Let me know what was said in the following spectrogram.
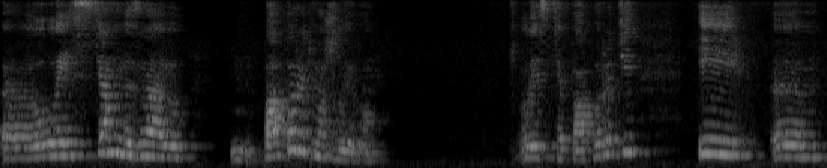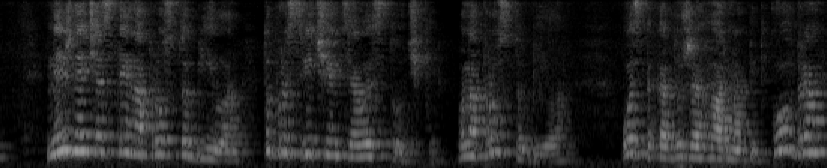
листям, не знаю, папороть, можливо. Листя папороті. І е, нижня частина просто біла. То просвічуються листочки. Вона просто біла. Ось така дуже гарна підковдра.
